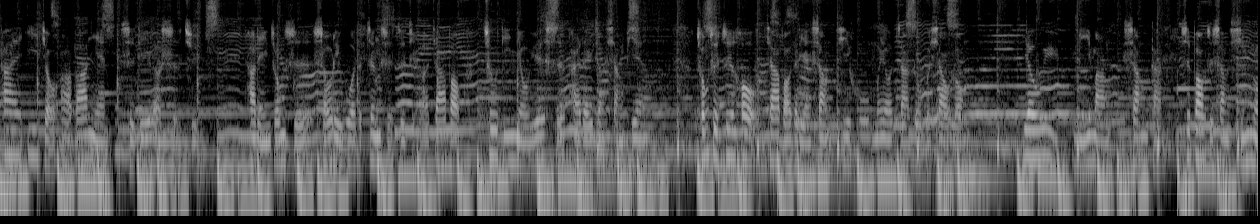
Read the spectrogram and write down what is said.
他一九二八年，史蒂勒死去。他临终时手里握的正是自己和家宝出抵纽约时拍的一张相片。从此之后，家宝的脸上几乎没有展露过笑容。忧郁、迷茫、伤感是报纸上形容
